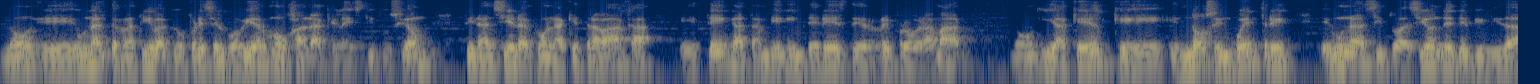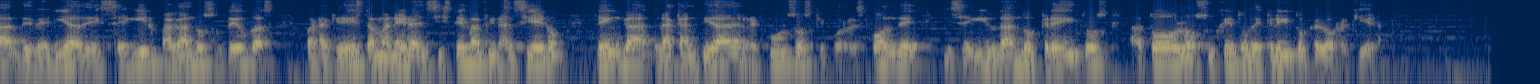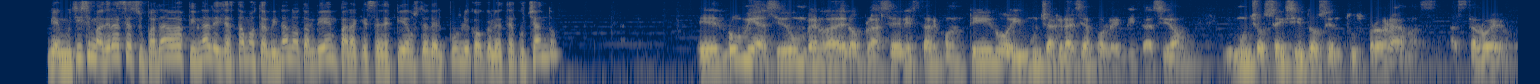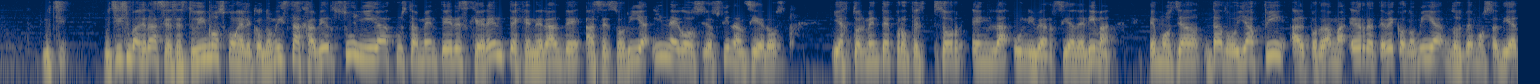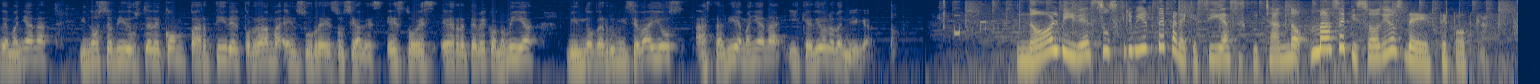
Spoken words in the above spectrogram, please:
¿no? Eh, una alternativa que ofrece el gobierno, ojalá que la institución financiera con la que trabaja eh, tenga también interés de reprogramar, ¿no? y aquel que no se encuentre en una situación de debilidad debería de seguir pagando sus deudas para que de esta manera el sistema financiero tenga la cantidad de recursos que corresponde y seguir dando créditos a todos los sujetos de crédito que lo requieran. Bien, muchísimas gracias. Su palabra final ya estamos terminando también para que se despida usted del público que lo está escuchando. Eh, Rumi, ha sido un verdadero placer estar contigo y muchas gracias por la invitación y muchos éxitos en tus programas. Hasta luego. Muchísimas gracias. Estuvimos con el economista Javier Zúñiga, justamente eres gerente general de asesoría y negocios financieros y actualmente profesor en la Universidad de Lima. hemos ya dado ya fin al programa RTV Economía. Nos vemos el día de mañana y no se olvide usted de compartir el programa en sus redes sociales. Esto es RTV Economía. Mi nombre es Rumi Ceballos. Hasta el día de mañana y que Dios lo bendiga. No olvides suscribirte para que sigas escuchando más episodios de este podcast.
